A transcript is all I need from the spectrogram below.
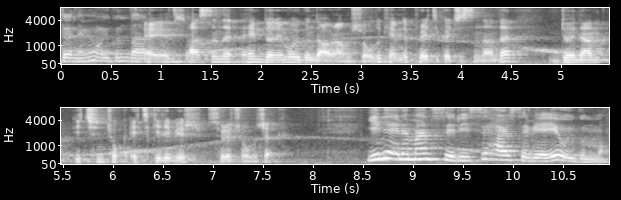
Döneme uygun davranış Evet, oldu. aslında hem döneme uygun davranmış olduk hem de pratik açısından da dönem için çok etkili bir süreç olacak. Yeni element serisi her seviyeye uygun mu?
